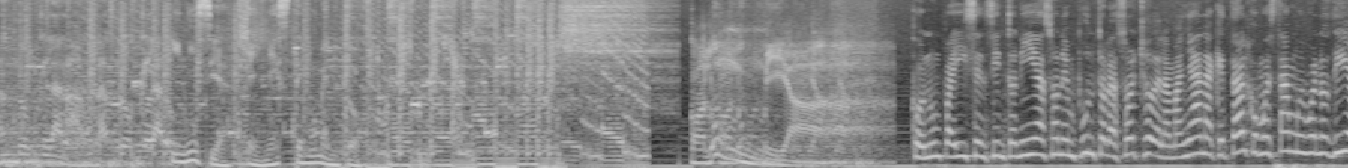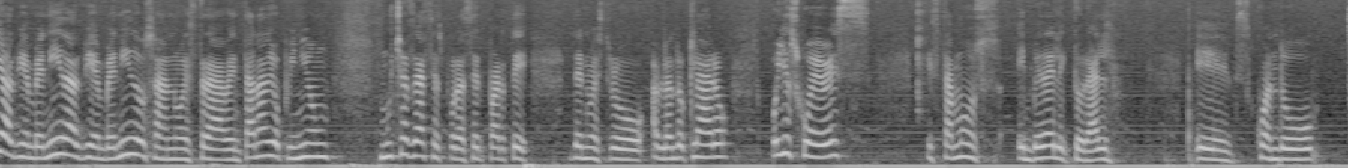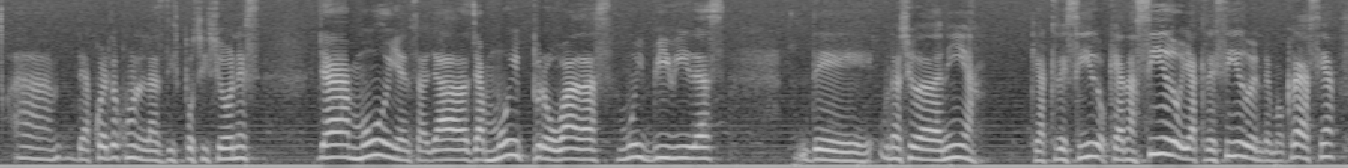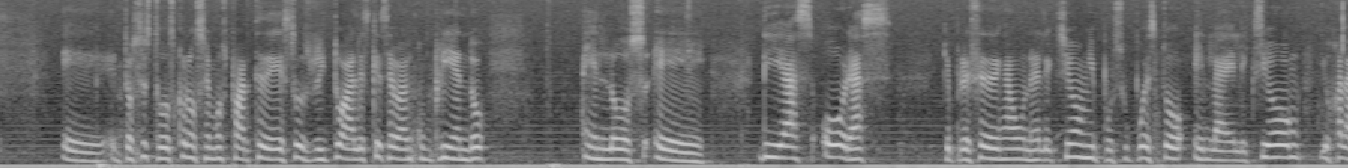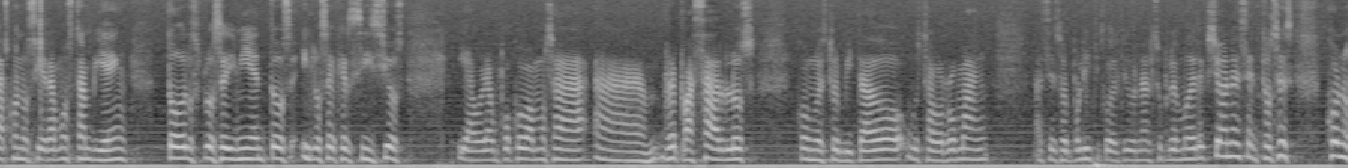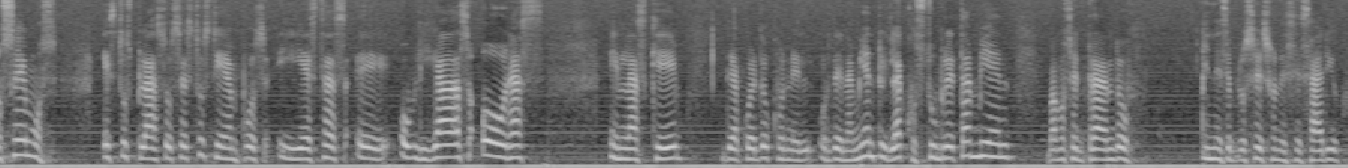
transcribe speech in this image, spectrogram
Hablando claro, hablando claro. Inicia en este momento. Colombia. Con un país en sintonía, son en punto las 8 de la mañana. ¿Qué tal? ¿Cómo están? Muy buenos días, bienvenidas, bienvenidos a nuestra ventana de opinión. Muchas gracias por hacer parte de nuestro Hablando Claro. Hoy es jueves, estamos en veda electoral. Es cuando, ah, de acuerdo con las disposiciones ya muy ensayadas, ya muy probadas, muy vividas, de una ciudadanía que ha crecido, que ha nacido y ha crecido en democracia, eh, entonces todos conocemos parte de estos rituales que se van cumpliendo en los eh, días, horas que preceden a una elección y por supuesto en la elección. Y ojalá conociéramos también todos los procedimientos y los ejercicios y ahora un poco vamos a, repasarlos con nuestro invitado Gustavo Román, asesor político del Tribunal Supremo de Elecciones. Entonces conocemos estos plazos, estos tiempos y estas eh, obligadas horas en las que, de acuerdo con el ordenamiento y la costumbre también, vamos entrando en ese proceso necesario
